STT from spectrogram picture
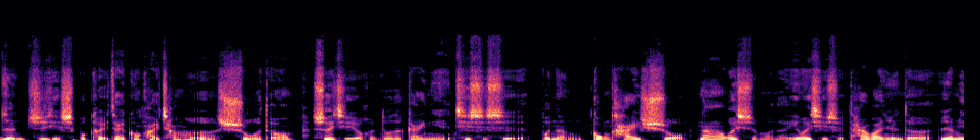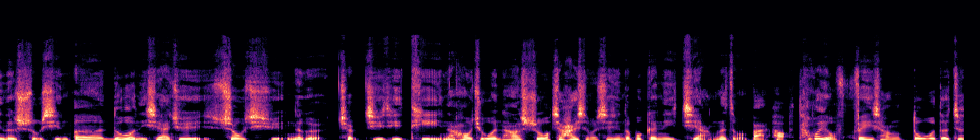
认知也是不可以在公开场合说的哦。所以其实有很多的概念其实是不能公开说。那为什么呢？因为其实台湾人的人民的属性，呃，如果你现在去搜寻那个 ChatGPT，然后去问他说，小孩什么事情都不跟你讲，那怎么办？好，他会有非常多的，这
